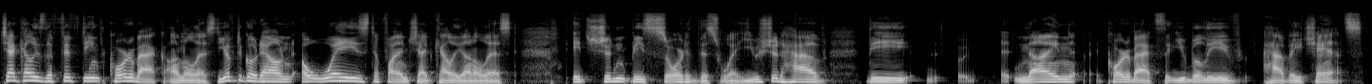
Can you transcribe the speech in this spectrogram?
Chad Kelly's the 15th quarterback on the list. You have to go down a ways to find Chad Kelly on a list. It shouldn't be sorted this way. You should have the nine quarterbacks that you believe have a chance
